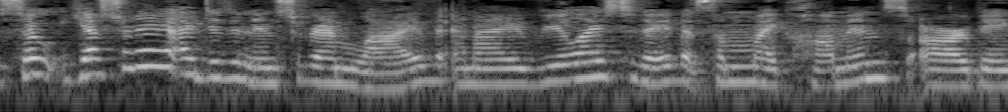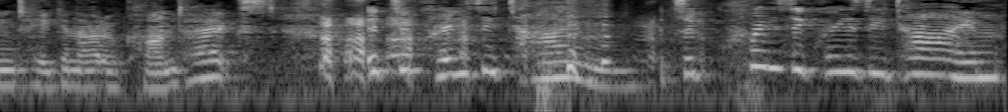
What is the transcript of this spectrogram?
So, yesterday I did an Instagram live and I realized today that some of my comments are being taken out of context. It's a crazy time. It's a crazy, crazy time.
